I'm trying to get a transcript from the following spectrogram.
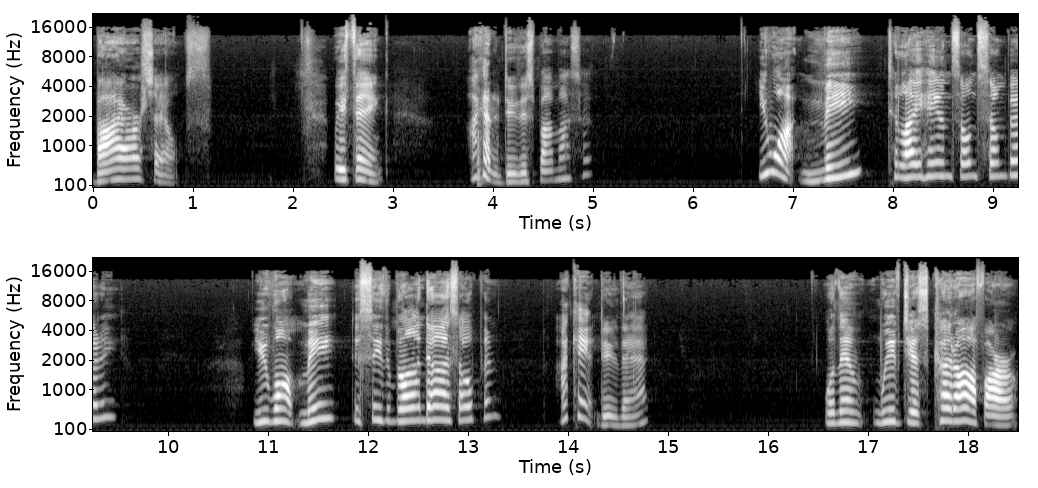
by ourselves. We think, I got to do this by myself. You want me to lay hands on somebody? You want me to see the blind eyes open? I can't do that. Well, then we've just cut off our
